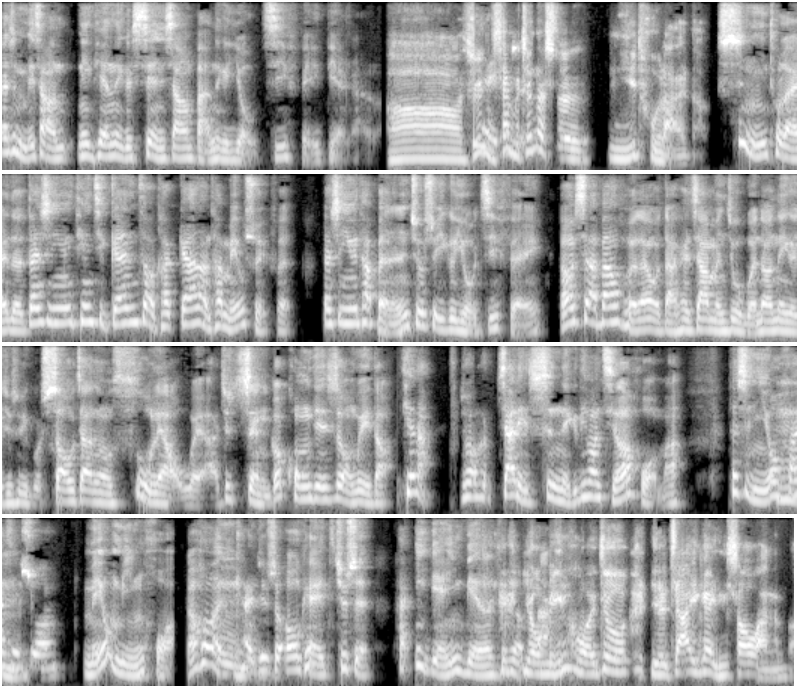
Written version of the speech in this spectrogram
但是没想到那天那个线香把那个有机肥点燃了哦，所以你下面真的是泥土来的，是泥土来的。但是因为天气干燥，它干了，它没有水分。但是因为它本身就是一个有机肥，然后下班回来，我打开家门就闻到那个就是一股烧焦的那种塑料味啊，就整个空间是这种味道。天哪，说家里是哪个地方起了火吗？但是你又发现说没有明火，然后你看就是 OK，就是它一点一点的 有明火，就你的家应该已经烧完了吧？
